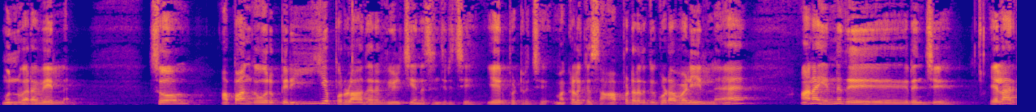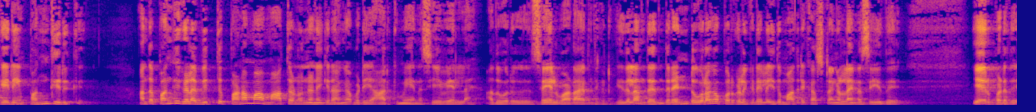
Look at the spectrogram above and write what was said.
முன் வரவே இல்லை. ஸோ அப்போ அங்கே ஒரு பெரிய பொருளாதார வீழ்ச்சி என்ன செஞ்சிருச்சு? ஏற்பட்டுருச்சு. மக்களுக்கு சாப்பிட்றதுக்கு கூட வழி இல்லை. ஆனால் என்னது இருந்துச்சு? எல்லார் கையிலையும் பங்கு இருக்குது அந்த பங்குகளை விற்று பணமாக மாற்றணும்னு நினைக்கிறாங்க. பட் யாருக்குமே என்ன செய்யவே இல்லை. அது ஒரு செயல்பாடாக இருந்துக்கிட்டு இருக்கு. இதெல்லாம் இந்த இந்த ரெண்டு உலகப் பொருட்களுக்கு இடையில் இது மாதிரி கஷ்டங்கள்லாம் என்ன செய்யுது? ஏற்படுது.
